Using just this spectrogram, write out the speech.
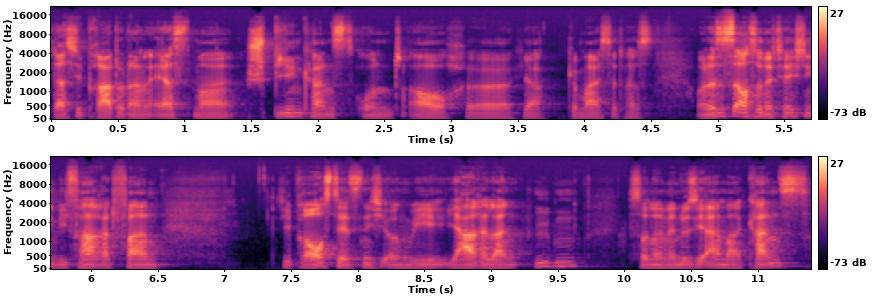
das Vibrato dann erstmal spielen kannst und auch äh, ja, gemeistert hast. Und das ist auch so eine Technik wie Fahrradfahren, die brauchst du jetzt nicht irgendwie jahrelang üben, sondern wenn du sie einmal kannst,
